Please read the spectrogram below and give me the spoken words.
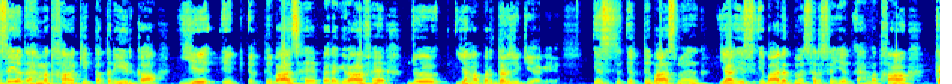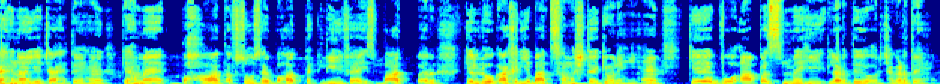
सैद अहमद ख़ां की तकरीर का ये एक इकतबास है, पैराग्राफ है, जो यहाँ पर दर्ज किया गया इस इकतबास में या इस इबारत में सर सैद अहमद ख़ां कहना ये चाहते हैं कि हमें बहुत अफसोस है, बहुत तकलीफ़ है इस बात पर कि लोग आखिर ये बात समझते क्यों नहीं हैं कि वो आपस में ही लड़ते और झगड़ते हैं।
